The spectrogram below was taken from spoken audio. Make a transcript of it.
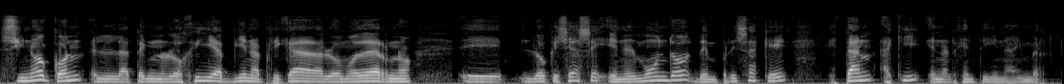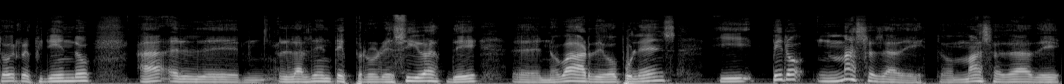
sino con la tecnología bien aplicada lo moderno, eh, lo que se hace en el mundo de empresas que están aquí en Argentina. Y me estoy refiriendo a eh, las lentes progresivas de eh, Novar, de Opulence, y, pero más allá de esto, más allá de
